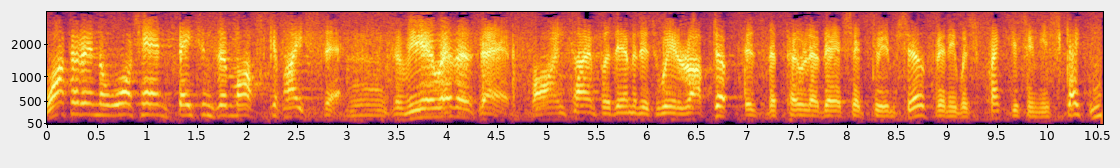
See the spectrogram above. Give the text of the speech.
Water in the wash-hand basins of Muscovite, sir. Mm, severe weather, Sam. Fine time for them that is well wrapped up, as the polar bear said to himself when he was practicing his skating.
